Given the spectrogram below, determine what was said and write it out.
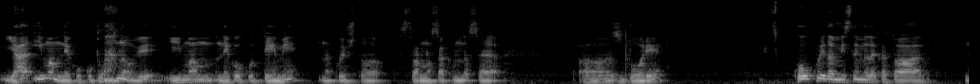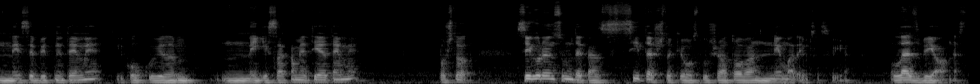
ја имам неколку планови, имам неколку теми на кои што стварно сакам да се uh, збори. Колку и да мислиме дека тоа не се битни теми и колку и да не ги сакаме тие теми, пошто Сигурен сум дека сите што ќе го слушаат ова нема да им се свига. Let's be honest.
